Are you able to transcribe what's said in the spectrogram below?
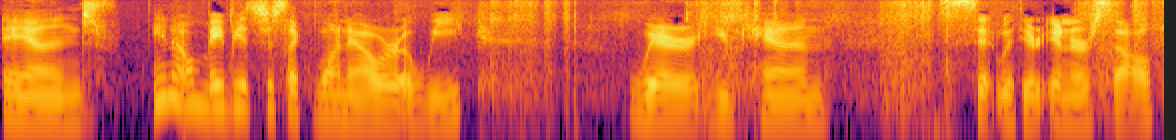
And, you know, maybe it's just like one hour a week where you can sit with your inner self.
